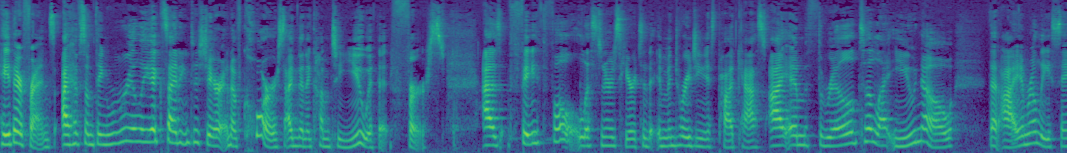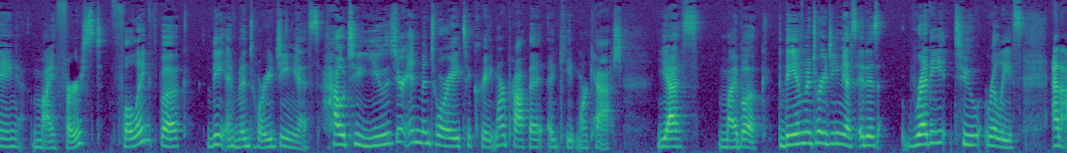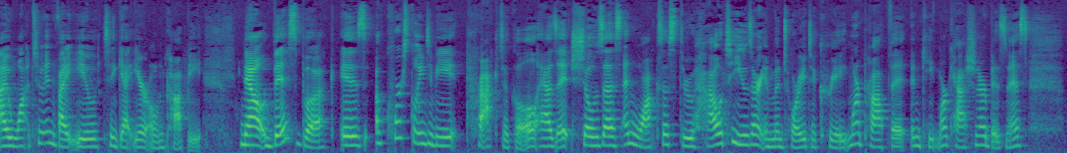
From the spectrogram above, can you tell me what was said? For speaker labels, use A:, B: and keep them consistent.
A: Hey there, friends. I have something really exciting to share, and of course, I'm going to come to you with it first. As faithful listeners here to the Inventory Genius podcast, I am thrilled to let you know that I am releasing my first full length book, The Inventory Genius How to Use Your Inventory to Create More Profit and Keep More Cash. Yes, my book, The Inventory Genius. It is ready to release, and I want to invite you to get your own copy. Now, this book is, of course, going to be practical as it shows us and walks us through how to use our inventory to create more profit and keep more cash in our business.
